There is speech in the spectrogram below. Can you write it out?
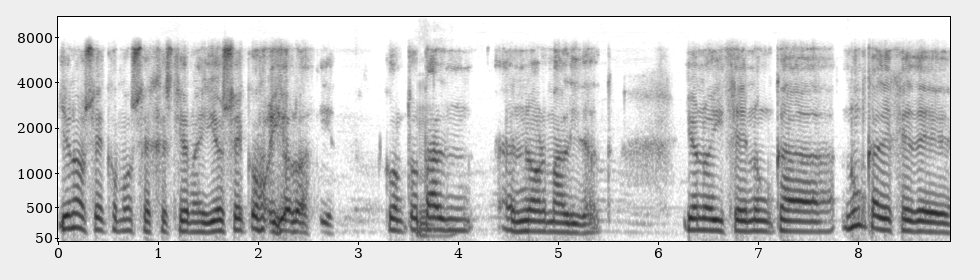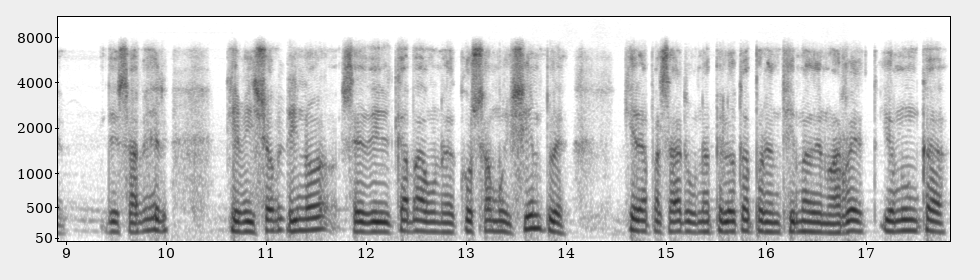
yo no sé cómo se gestiona, yo sé cómo yo lo hacía, con total mm. normalidad. Yo no hice nunca, nunca dejé de, de saber que mi sobrino se dedicaba a una cosa muy simple, que era pasar una pelota por encima de una red. Yo nunca,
